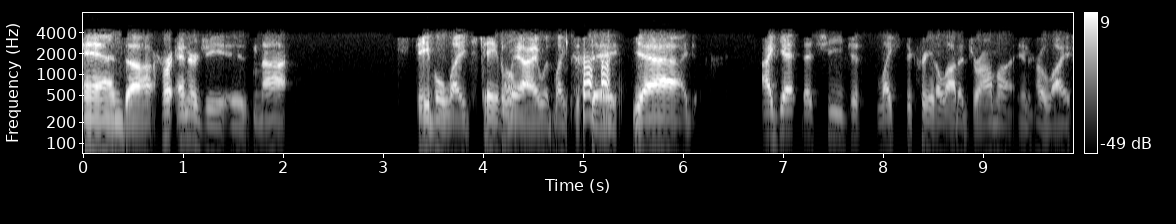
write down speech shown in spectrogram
and uh, her energy is not stable like Stable. the way I would like to say. yeah, I, I get that she just likes to create a lot of drama in her life,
